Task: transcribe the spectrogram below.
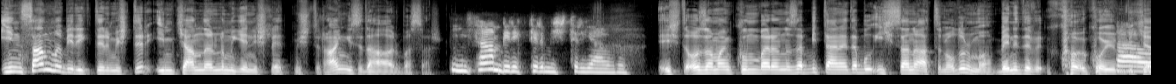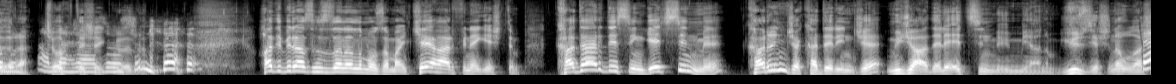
insan mı biriktirmiştir, imkanlarını mı genişletmiştir? Hangisi daha ağır basar? İnsan biriktirmiştir yavrum. İşte o zaman kumbaranıza bir tane de bu ihsanı atın olur mu? Beni de ko- koyun Sağ bir olun. kenara. Allah Çok razı teşekkür olsun. ederim. Hadi biraz hızlanalım o zaman. K harfine geçtim. Kader desin geçsin mi? Karınca kaderince mücadele etsin mi Ümmü Hanım? 100 yaşına ulaştığı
